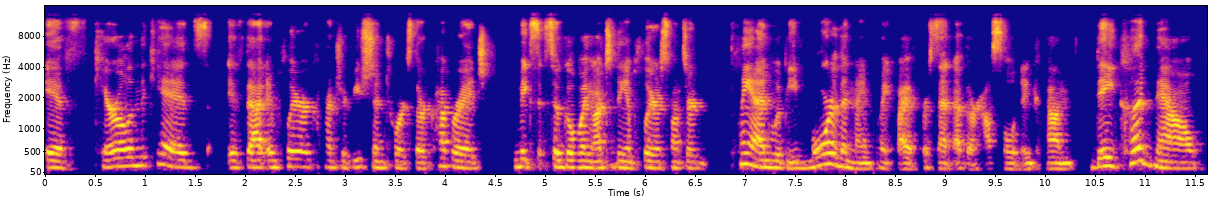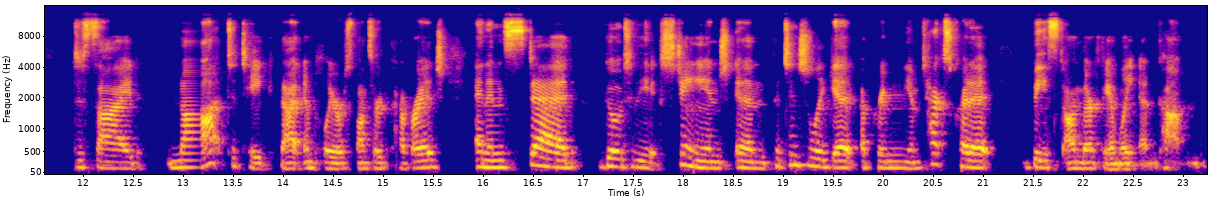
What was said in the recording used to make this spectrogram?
if carol and the kids if that employer contribution towards their coverage makes it so going onto the employer sponsored plan would be more than 9.5% of their household income, they could now decide not to take that employer sponsored coverage and instead go to the exchange and potentially get a premium tax credit based on their family income.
